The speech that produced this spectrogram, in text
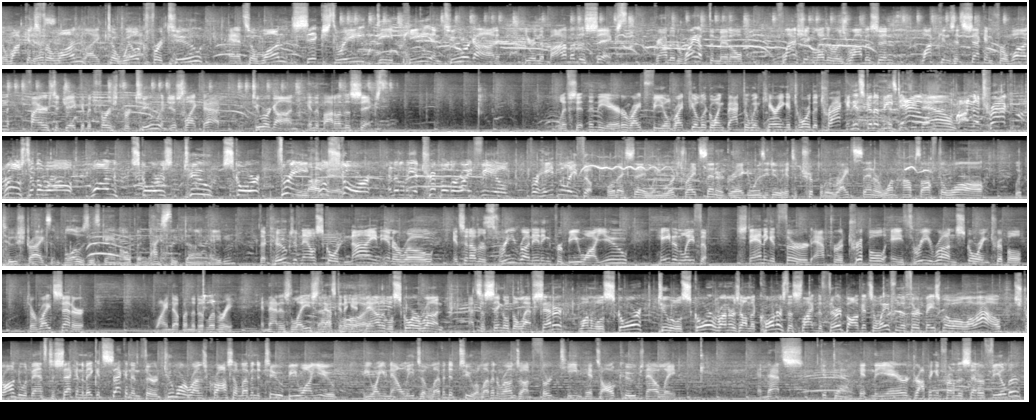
To Watkins Just for one, like to Wilk for two, and it's a one-six-three DP, and two are gone here in the bottom of the sixth. Grounded right up the middle, flashing leather is Robinson. Watkins at second for one, fires to Jacob at first for two, and just like that, two are gone in the bottom of the sixth. Lifts it in the air to right field. Right fielder going back to win, carrying it toward the track, and it's going to be down, down. on the track. Rolls to the wall. One scores, two score, three Love will it. score, and it'll be a triple to right field for Hayden Latham. What I say, when he works right center, Greg, and what does he do? Hits a triple to right center. One hops off the wall with two strikes and blows this game open. Nicely done, Hayden. The Cougs have now scored nine in a row. It's another three-run inning for BYU. Hayden Latham standing at third after a triple, a three-run scoring triple to right center. Wind up on the delivery. And that is laced. That That's going to get down. It'll score a run. That's a single to left center. One will score. Two will score. Runners on the corners. The slide to third. Ball gets away from the third baseman. Will allow Strong to advance to second to make it second and third. Two more runs cross 11 to 2. BYU. BYU now leads 11 to 2. 11 runs on 13 hits. All Cougs now late. And that's Get down. hitting the air, dropping in front of the center fielder.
